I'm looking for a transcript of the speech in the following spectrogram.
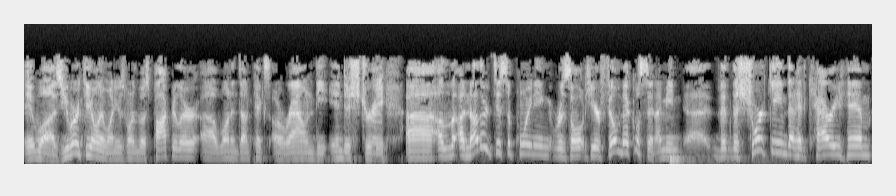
It was. You weren't the only one. He was one of the most popular uh, one and done picks around the industry. Uh, a, another disappointing result here. Phil Mickelson. I mean, uh, the the short game that had carried him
